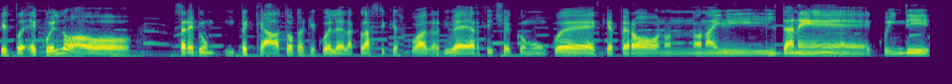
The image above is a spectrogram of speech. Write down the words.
che e quello oh, sarebbe un, un peccato perché quella è la classica squadra di vertice comunque che però non, non ha il danè e quindi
